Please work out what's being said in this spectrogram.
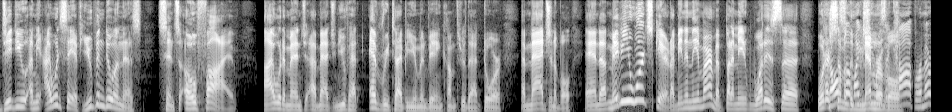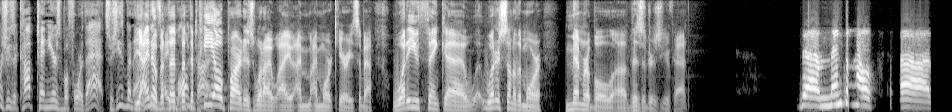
did you? I mean, I would say if you've been doing this since 05, I would imagine, imagine you've had every type of human being come through that door imaginable, and uh, maybe you weren't scared. I mean, in the environment, but I mean, what is uh, what and are also, some of the Mike, memorable? She was a cop. Remember, she was a cop ten years before that, so she's been. Yeah, I know, but the but the time. PO part is what I, I I'm I'm more curious about. What do you think? Uh, what are some of the more memorable uh, visitors you've had? the mental health uh,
